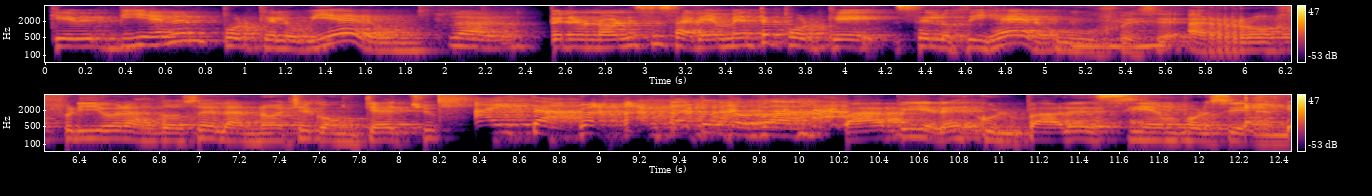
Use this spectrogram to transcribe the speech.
que vienen porque lo vieron. Claro. Pero no necesariamente porque se los dijeron. Uf, ese arroz frío a las 12 de la noche con ketchup. Ahí está. Ahí está tu papá. Papi, eres culpable 100%.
